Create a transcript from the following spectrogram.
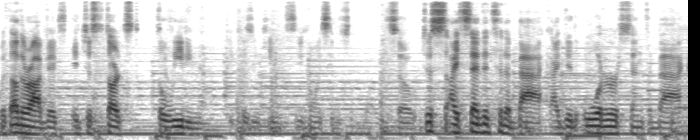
with other objects, it just starts deleting them because you can't you can only see them so just, I sent it to the back. I did order, sent to back.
